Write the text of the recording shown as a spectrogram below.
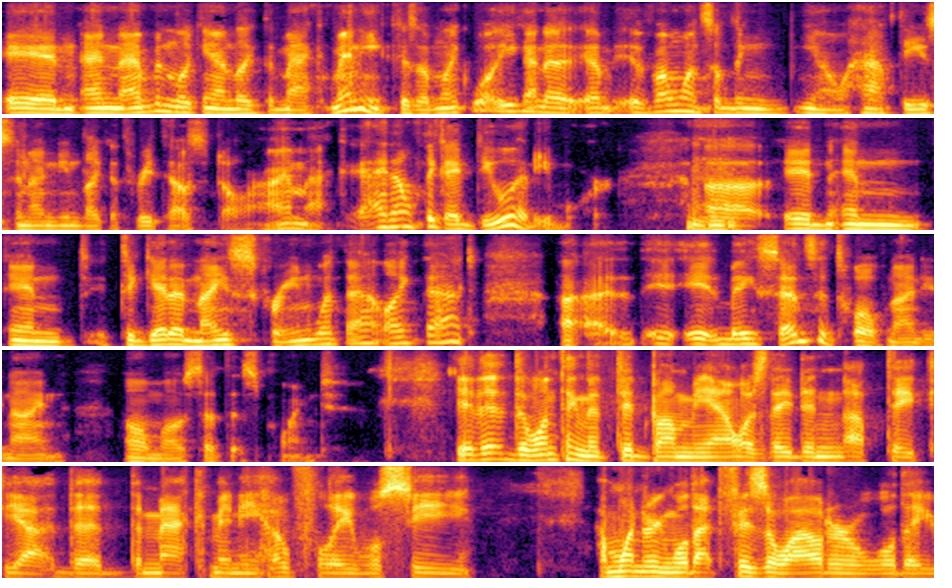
and and I've been looking at like the Mac Mini because I'm like, well, you gotta um, if I want something you know half decent, I need like a three thousand dollar iMac. I don't think I do anymore. Mhm. Uh, and and and to get a nice screen with that like that, uh, it, it makes sense at twelve ninety nine almost at this point. Yeah, the, the one thing that did bum me out was they didn't update the uh, the the Mac Mini. Hopefully, we'll see. I'm wondering, will that fizzle out, or will they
